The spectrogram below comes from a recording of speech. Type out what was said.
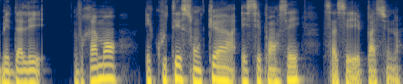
mais d'aller vraiment écouter son cœur et ses pensées, ça c'est passionnant.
